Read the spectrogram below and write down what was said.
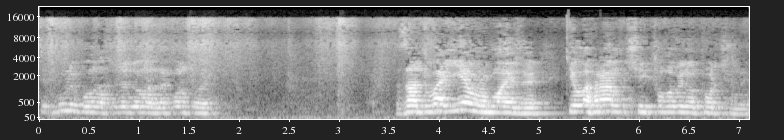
цибулю, бо у нас вже вдома закончилось. За 2 євро майже кілограм ще й половину порченої.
